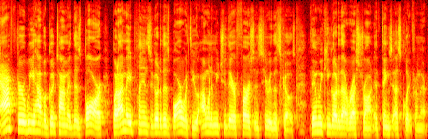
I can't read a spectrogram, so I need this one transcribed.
after we have a good time at this bar, but I made plans to go to this bar with you. I want to meet you there first and see where this goes. Then we can go to that restaurant if things escalate from there.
